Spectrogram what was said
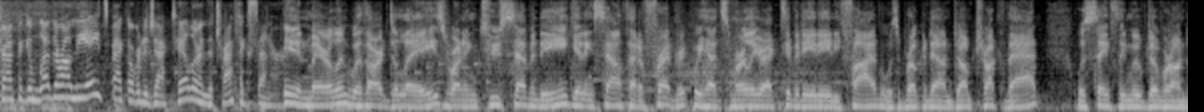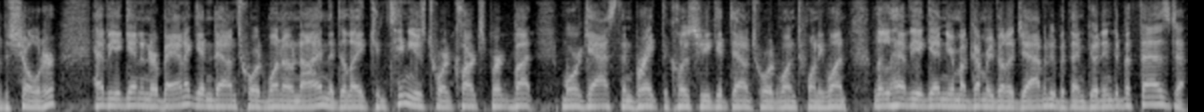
Traffic and weather on the 8s. Back over to Jack Taylor in the traffic center. In Maryland, with our delays, running 270, getting south out of Frederick. We had some earlier activity at 85. It was a broken down dump truck. That was safely moved over onto the shoulder. Heavy again in Urbana, getting down toward 109. The delay continues toward Clarksburg, but more gas than brake the closer you get down toward 121. A little heavy again near Montgomery Village Avenue, but then good into Bethesda.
